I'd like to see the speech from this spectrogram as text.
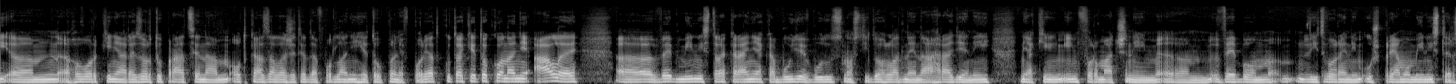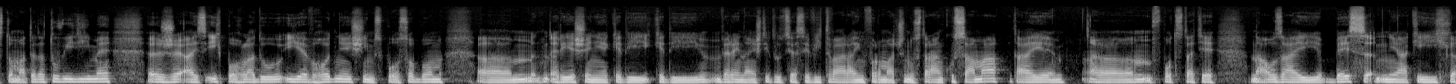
hovorkyňa rezortu práce nám odkázala, že teda podľa nich je to úplne v poriadku takéto konanie, ale uh, web ministra Krajniaka bude v budúcnosti dohľadne nahradený nejakým informačným um, webom vytvoreným už priamo ministerstvom. A teda tu vidíme, že aj z ich pohľadu je vhodnejším spôsobom riešenie, kedy, kedy verejná inštitúcia si vytvára informačnú stránku sama. Tá je v podstate naozaj bez nejakých e,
